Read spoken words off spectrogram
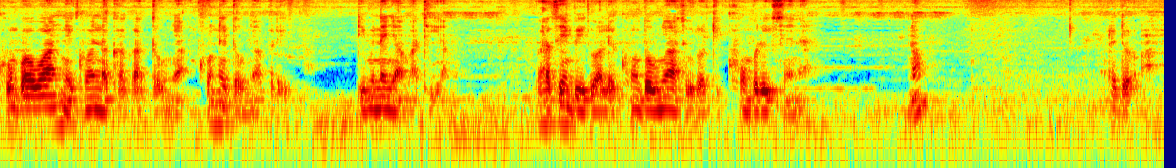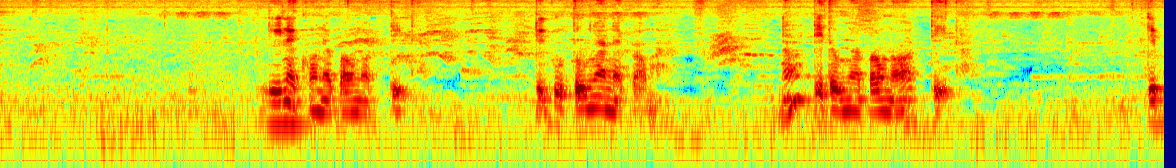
ခွန်ပါဝါနှစ်ခွန်းနှစ်ခါက3ညခွန်နှစ်3ညပြိဒီမနေ့ညမှာထိရမယ်ဘာဆင့်ပေးသွားလဲခွန်3ညဆိုတော့ဒီခွန်ပြိဆင်းတယ်နော်အဲ့တော့လေးနဲ့ခွန်နဲ့ပေါင်းတော့1 ဒီကို3ညနဲ့ပေါင်းမှာနော်ဒီ3ညပေါင်းတော့1ဒီဘ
